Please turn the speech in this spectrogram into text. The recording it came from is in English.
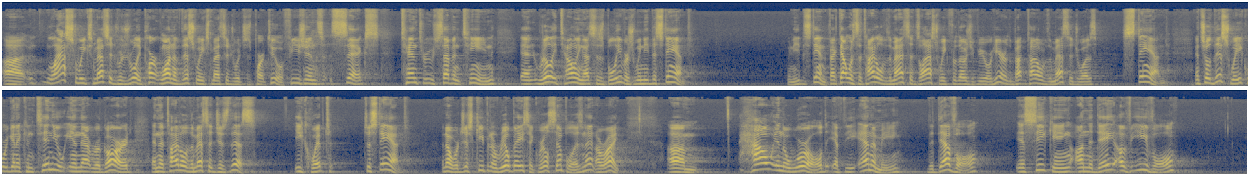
uh, last week's message was really part one of this week's message, which is part two Ephesians 6, 10 through 17, and really telling us as believers we need to stand. We need to stand. In fact, that was the title of the message last week for those of you who were here. The title of the message was Stand. And so this week we're going to continue in that regard, and the title of the message is this Equipped to Stand. No, we're just keeping it real basic, real simple, isn't it? All right. Um, how in the world, if the enemy, the devil, is seeking on the day of evil,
